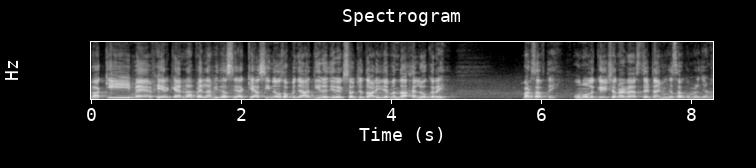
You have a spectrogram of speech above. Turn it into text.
ਬਾਕੀ ਮੈਂ ਫੇਰ ਕਹਿਣਾ ਪਹਿਲਾਂ ਵੀ ਦੱਸਿਆ 8195 00144 ਦੇ ਬੰਦਾ ਹੈਲੋ ਕਰੇ। WhatsApp ਤੇ। ਉਹਨੂੰ ਲੋਕੇਸ਼ਨ ਐਡਰੈਸ ਤੇ ਟਾਈਮਿੰਗ ਸਭ ਕੁਝ ਮਿਲ ਜਾਣਾ।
